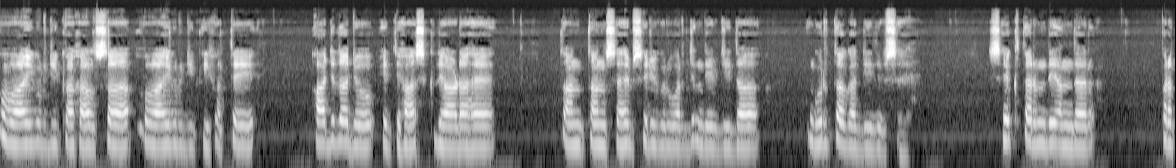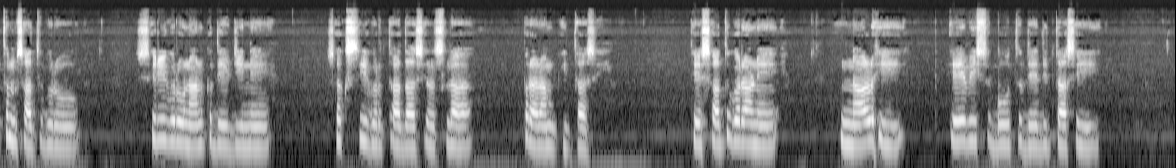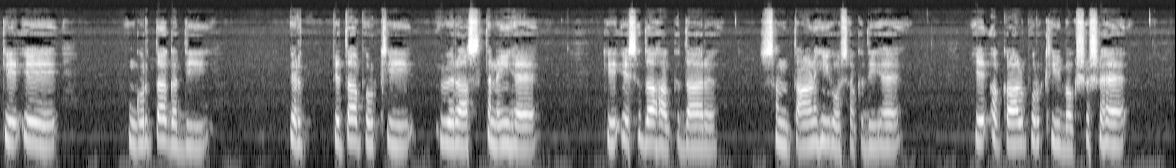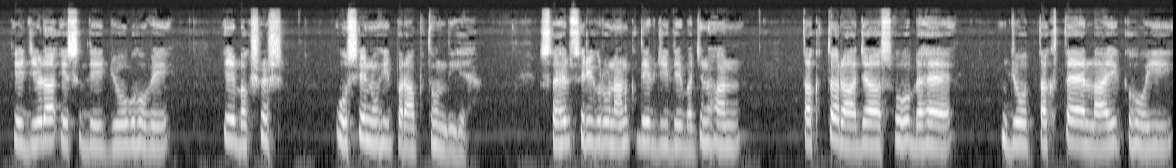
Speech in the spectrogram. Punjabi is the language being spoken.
ਵਾਹਿਗੁਰੂ ਜੀ ਕਾ ਖਾਲਸਾ, ਵਾਹਿਗੁਰੂ ਜੀ ਕੀ ਫਤਿਹ। ਅੱਜ ਦਾ ਜੋ ਇਤਿਹਾਸਕ ਦਿਹਾੜਾ ਹੈ, ਧੰਨ ਧੰਨ ਸਾਹਿਬ ਸ੍ਰੀ ਗੁਰੂ ਅਰਜਨ ਦੇਵ ਜੀ ਦਾ ਗੁਰਤਾ ਗੱਦੀ ਦਿਵਸ ਹੈ। ਸਿੱਖ ਧਰਮ ਦੇ ਅੰਦਰ ਪ੍ਰਥਮ ਸਤਿਗੁਰੂ ਸ੍ਰੀ ਗੁਰੂ ਨਾਨਕ ਦੇਵ ਜੀ ਨੇ ਸ਼ਖਸੀ ਗੁਰਤਾ ਦਾ ਸਿਲਸਿਲਾ ਪ੍ਰਾਰੰਭ ਕੀਤਾ ਸੀ ਤੇ ਸਤਿਗੁਰਾਂ ਨੇ ਨਾਲ ਹੀ ਇਹ ਵੀ ਸਬੂਤ ਦੇ ਦਿੱਤਾ ਸੀ ਕਿ ਇਹ ਗੁਰਤਾ ਗੱਦੀ ਫਿਰ ਪਿਤਾ ਪੁਰਖੀ ਵਿਰਾਸਤ ਨਹੀਂ ਹੈ ਕਿ ਇਸ ਦਾ ਹੱਕਦਾਰ ਸੰਤਾਨ ਹੀ ਹੋ ਸਕਦੀ ਹੈ। ਇਹ ਅਕਾਲ ਪੁਰਖੀ ਬਖਸ਼ਿਸ਼ ਹੈ ਤੇ ਜਿਹੜਾ ਇਸ ਦੇ ਯੋਗ ਹੋਵੇ, ਇਹ ਬਖਸ਼ਿਸ਼ ਉਸੇ ਨੂੰ ਹੀ ਪ੍ਰਾਪਤ ਹੁੰਦੀ ਹੈ। ਸਾਹਿਬ ਸ੍ਰੀ ਗੁਰੂ ਨਾਨਕ ਦੇਵ ਜੀ ਦੇ ਬਚਨ ਹਨ, ਤਖਤ ਰਾਜਾ ਸੋ ਬਹਿ, ਜੋ ਤਖਤੈ ਲਾਇਕ ਹੋਈ,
